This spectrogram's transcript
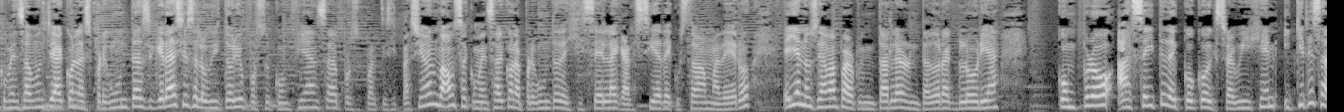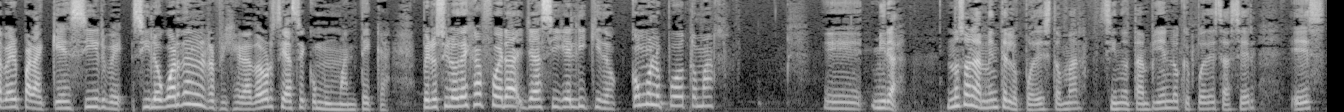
Comenzamos ya con las preguntas. Gracias al auditorio por su confianza, por su participación. Vamos a comenzar con la pregunta de Gisela García de Gustavo Madero. Ella nos llama para preguntarle a la orientadora Gloria compró aceite de coco extra virgen y quiere saber para qué sirve. Si lo guarda en el refrigerador se hace como manteca, pero si lo deja fuera ya sigue líquido. ¿Cómo lo puedo tomar? Eh, mira, no solamente lo puedes tomar, sino también lo que puedes hacer es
